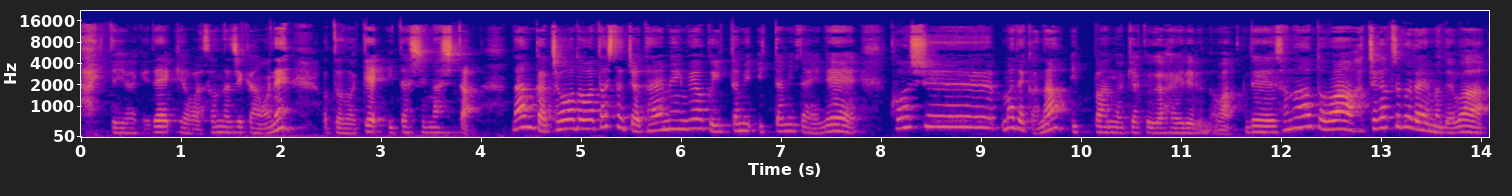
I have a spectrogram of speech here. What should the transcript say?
はい。というわけで、今日はそんな時間をね、お届けいたしました。なんかちょうど私たちはタイミングよく行ったみ、行ったみたいで、今週までかな一般の客が入れるのは。で、その後は8月ぐらいまでは、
